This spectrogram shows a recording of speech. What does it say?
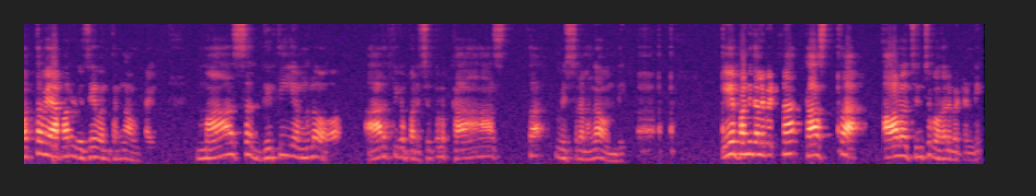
కొత్త వ్యాపారాలు విజయవంతంగా ఉంటాయి. మాస ద్వితీయంలో ఆర్థిక పరిస్థితులు కాస్త మిశ్రమంగా ఉంది. ఏ పని తలపెట్టినా కాస్త ఆలోచించి మొదలుపెట్టండి.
